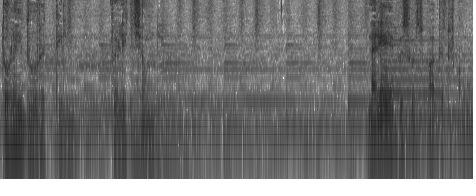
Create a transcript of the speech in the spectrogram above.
தொலை தூரத்தில் வெளிச்சம் நீ. நிறைய எபிசோட்ஸ் பார்த்துட்ருக்கோம்.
